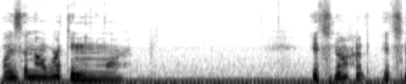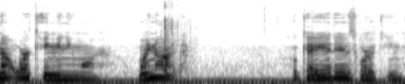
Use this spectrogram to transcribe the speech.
Why is it not working anymore? It's not. It's not working anymore. Why not? Okay, it is working.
